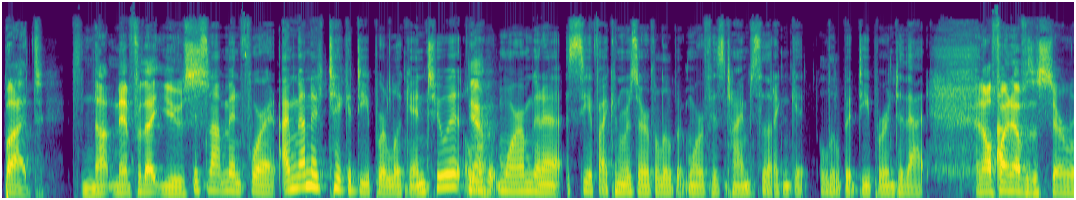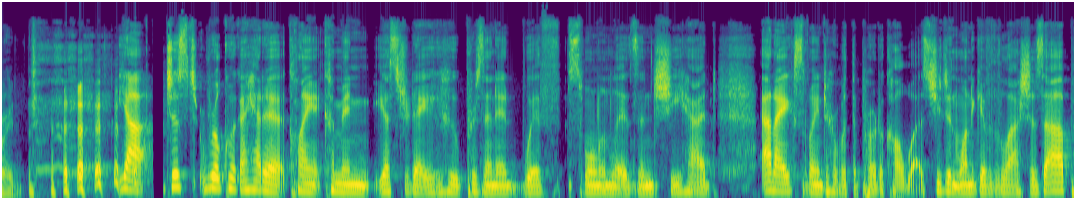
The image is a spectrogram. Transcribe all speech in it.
But it's not meant for that use. It's not meant for it. I'm going to take a deeper look into it a Yeah. little bit more. I'm going to see if I can reserve a little bit more of his time so that I can get a little bit deeper into that. and I'll find out if it's a steroid. yeah, just real quick, I had a client come in yesterday who presented with swollen lids, and she had, and I explained to her what the protocol was. She didn't want to give the lashes up.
